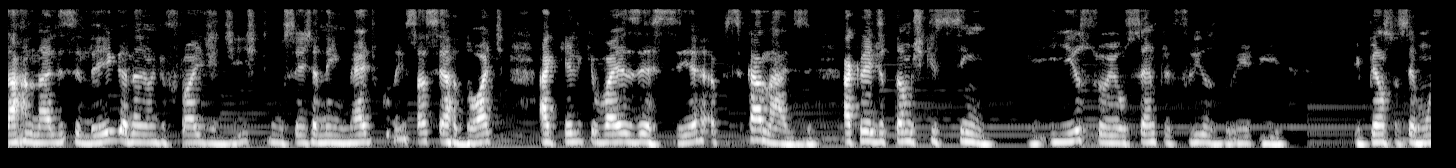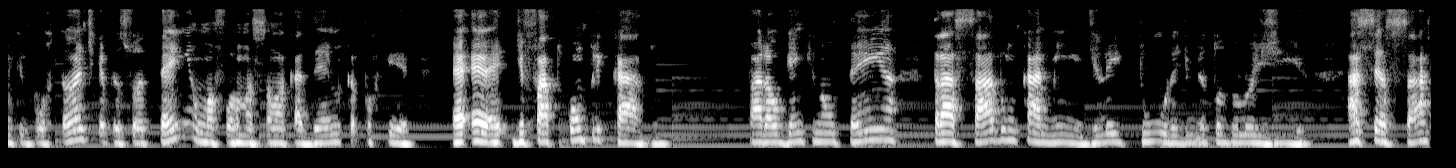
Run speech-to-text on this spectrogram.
da análise leiga, né, onde Freud diz que não seja nem médico nem sacerdote aquele que vai exercer a psicanálise. Acreditamos que sim, e isso eu sempre friso e, e, e penso ser muito importante que a pessoa tenha uma formação acadêmica, porque é, é de fato complicado para alguém que não tenha traçado um caminho de leitura, de metodologia acessar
